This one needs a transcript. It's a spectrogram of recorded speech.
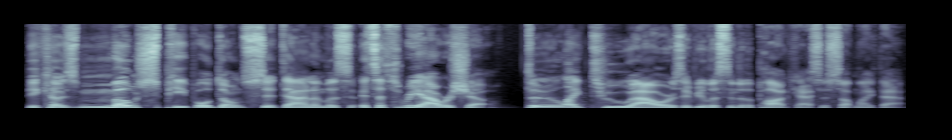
Because most people don't sit down and listen. It's a three-hour show, like two hours if you listen to the podcast or something like that.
